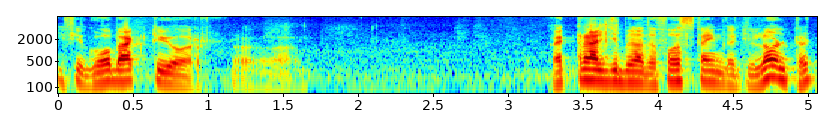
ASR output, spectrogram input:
if you go back to your uh, vector algebra the first time that you learnt it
